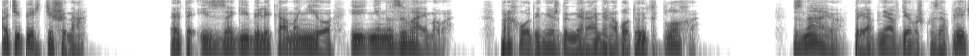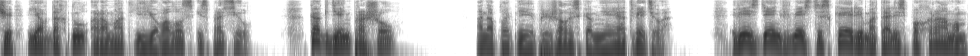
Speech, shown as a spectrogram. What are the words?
А теперь тишина. Это из-за гибели Каманио и неназываемого. Проходы между мирами работают плохо. Знаю, приобняв девушку за плечи, я вдохнул аромат ее волос и спросил, «Как день прошел?» Она плотнее прижалась ко мне и ответила, Весь день вместе с Кэрри мотались по храмам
